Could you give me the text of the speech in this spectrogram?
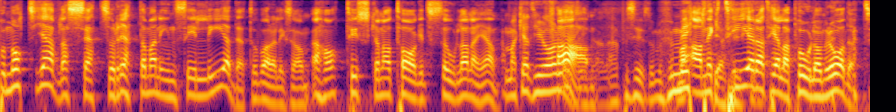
på något jävla sätt så rättar man in sig i ledet och bara liksom, jaha, tyskarna har tagit stolarna igen. Man kan inte göra Fan. någonting. precis, de är för Man har annekterat hela poolområdet.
